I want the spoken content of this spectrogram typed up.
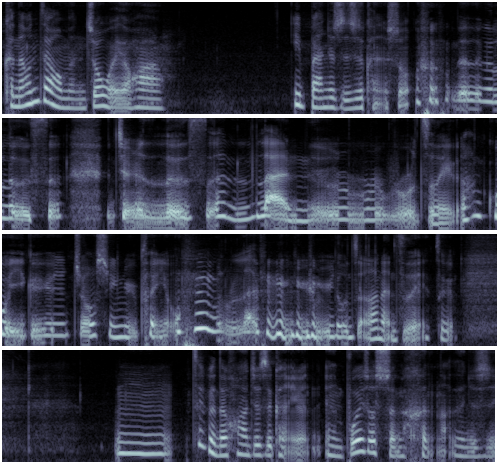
可能在我们周围的话，一般就只是可能说，那那个乐色，前任乐色很烂之类的，过一个月就交新女朋友，烂遇到渣男之类，这个。嗯，这个的话就是可能有，嗯，不会说生恨啊，但就是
